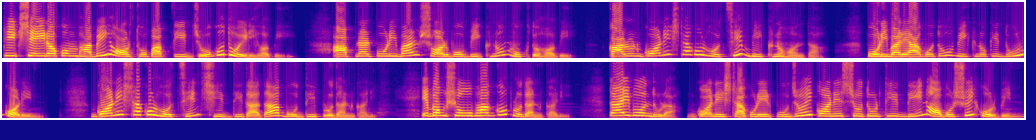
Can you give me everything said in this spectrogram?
ঠিক সেই রকমভাবেই অর্থপ্রাপ্তির যোগও তৈরি হবে। আপনার পরিবার সর্ববিঘ্ন মুক্ত হবে। কারণ গণেশ ঠাকুর হচ্ছে বিঘ্নহন্তা। পরিবারে আগত বিঘ্নকে দূর করেন। গণেশ ঠাকুর হচ্ছেন সিদ্ধিদাতা, বুদ্ধি প্রদানকারী এবং সৌভাগ্য প্রদানকারী। তাই বন্ধুরা, গণেশ ঠাকুরের পুজোয় গণেশ চতুর্থীর দিন অবশ্যই করবেন।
